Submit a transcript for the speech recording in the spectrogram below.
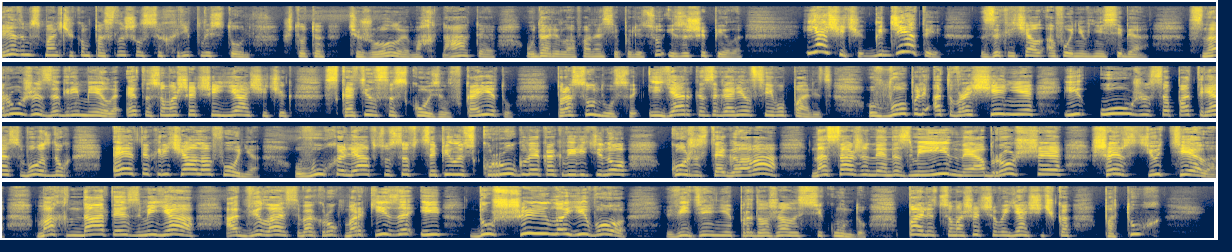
Рядом с мальчиком послышался хриплый стон. Что-то тяжелое, мохнатое ударило Афанасия по лицу и зашипело — «Ящичек, где ты?» — закричал Афоня вне себя. Снаружи загремело. Это сумасшедший ящичек скатился с козел в карету, просунулся, и ярко загорелся его палец. Вопль отвращения и ужаса потряс воздух. Это кричал Афоня. В ухо Ляпсуса вцепилось круглое, как веретено, кожистая голова, насаженная на змеиное, обросшее шерстью тело. Мохнатая змея обвелась вокруг маркиза и душила его. Видение продолжалось секунду. Палец сумасшедшего ящичка потух,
